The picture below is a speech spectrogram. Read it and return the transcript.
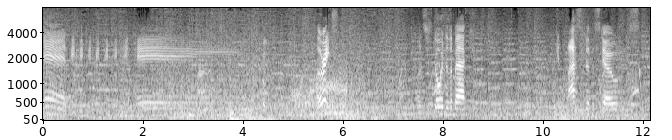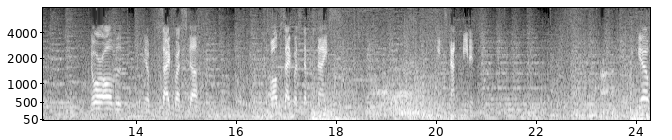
And paint, paint, paint, paint, paint, paint, paint, paint. Boom. Alright. Let's just go into the back. Get the last of the stones. Ignore all the you know, side quest stuff. All the side quest stuff is nice. It's not needed. Here we go.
